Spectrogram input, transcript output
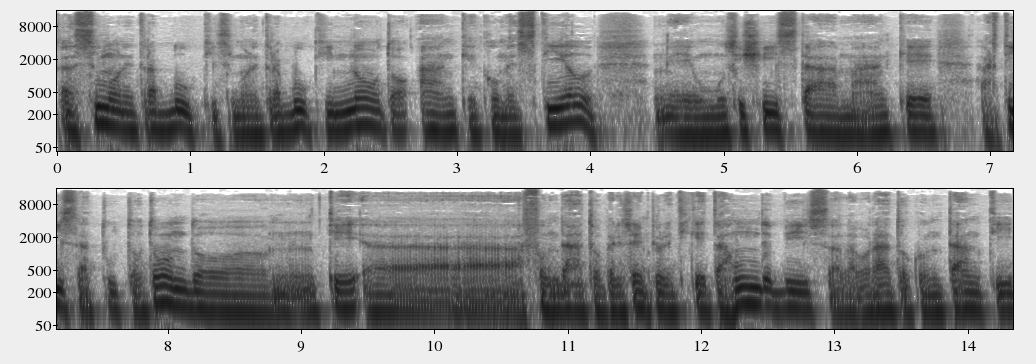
eh, Simone Trabucchi. Simone Trabucchi noto anche come Steel, è un musicista ma anche artista a tutto tondo mm, che eh, ha fondato per esempio l'etichetta Hundebis, ha lavorato con tanti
